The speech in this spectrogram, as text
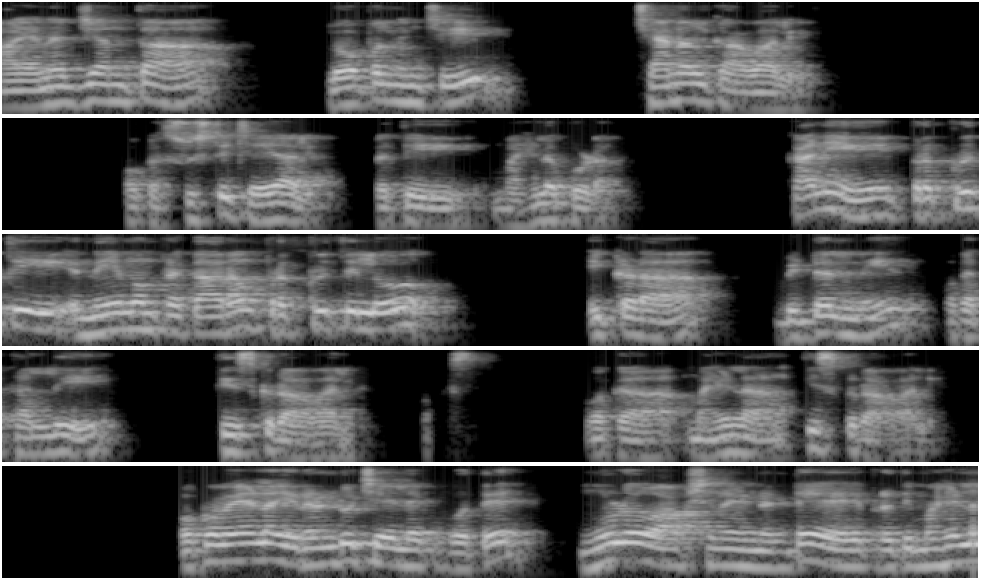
ఆ ఎనర్జీ అంతా లోపల నుంచి ఛానల్ కావాలి. ఒక సృష్టి చేయాలి ప్రతి మహిళ కూడా. కానీ ప్రకృతి నియమం ప్రకారం ప్రకృతిలో ఇక్కడ బిడ్డల్ని ఒక తల్లి తీసుకురావాలి. ఒక మహిళ తీసుకురావాలి. ఒకవేళ ఈ రెండు చేయలేకపోతే మూడో ఆప్షన్ ఏంటంటే ప్రతి మహిళ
